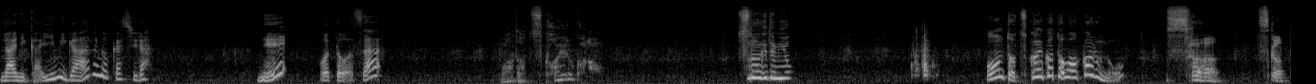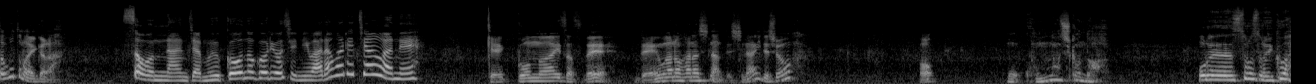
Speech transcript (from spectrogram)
何か意味があるのかしら。ねお父さん。まだ使えるかな？つなげてみよあんた使い方わかるの？うさあ使ったことないから。そんなんじゃ向こうのご両親に笑われちゃうわね。結婚の挨拶で電話の話なんてしないでしょ？あもうこんな時間だ。俺そろそろ行くわ。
